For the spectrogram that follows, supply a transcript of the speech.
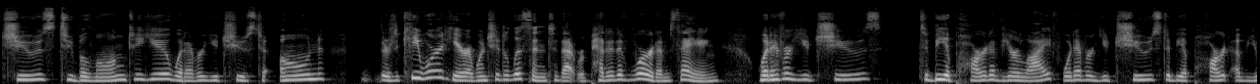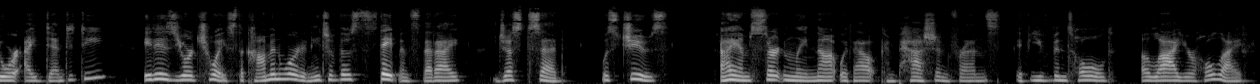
choose to belong to you, whatever you choose to own, there's a key word here. I want you to listen to that repetitive word I'm saying. Whatever you choose to be a part of your life, whatever you choose to be a part of your identity, it is your choice. The common word in each of those statements that I just said was choose. I am certainly not without compassion, friends. If you've been told a lie your whole life,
